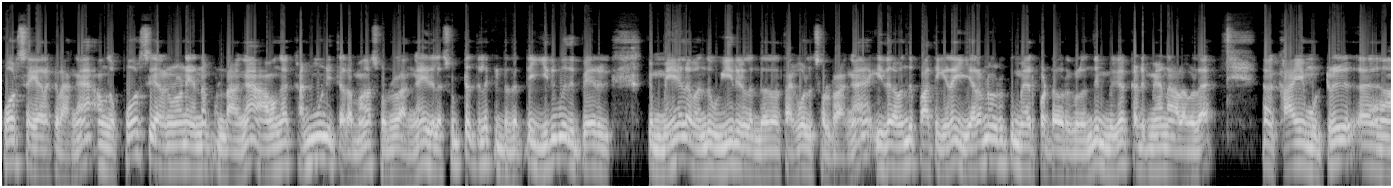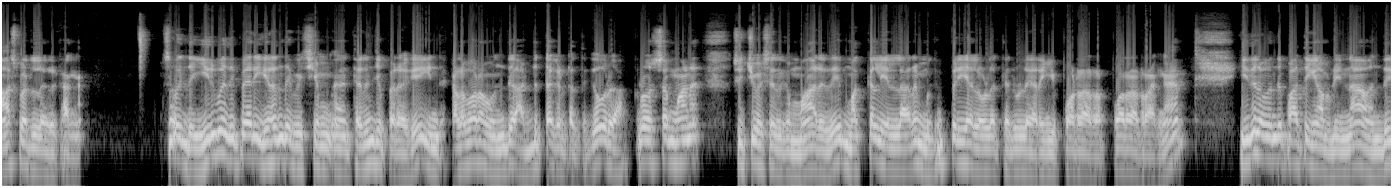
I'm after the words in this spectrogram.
போர்ஸை இறக்குறாங்க. அவங்க போர்ஸ் இறங்கணும்னு என்ன பண்ணுறாங்க அவங்க கண்மூடித்தனமாக சொல்கிறாங்க இதில் சுட்டத்தில் கிட்டத்தட்ட இருபது பேருக்கு மேலே வந்து உயிரிழந்ததாக தகவல் சொல்கிறாங்க இதில் வந்து பார்த்தீங்கன்னா இரநூறுக்கும் மேற்பட்டவர்கள் வந்து மிக கடுமையான அளவில் காயமுற்று ஹாஸ்பிட்டலில் இருக்காங்க. ஸோ இந்த இருபது பேர் இறந்த விஷயம் தெரிஞ்ச பிறகு இந்த கலவரம் வந்து அடுத்த கட்டத்துக்கு ஒரு ஆக்ரோஷமான சுச்சுவேஷனுக்கு மாறுது. மக்கள் எல்லாரும் மிகப்பெரிய அளவில் தெருவில் இறங்கி போராடுற போராடுறாங்க. இதில் வந்து பார்த்தீங்க அப்படின்னா வந்து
